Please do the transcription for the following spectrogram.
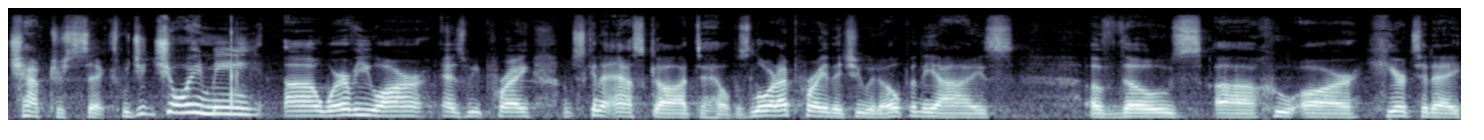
chapter 6. Would you join me uh, wherever you are as we pray? I'm just going to ask God to help us. Lord, I pray that you would open the eyes of those uh, who are here today,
